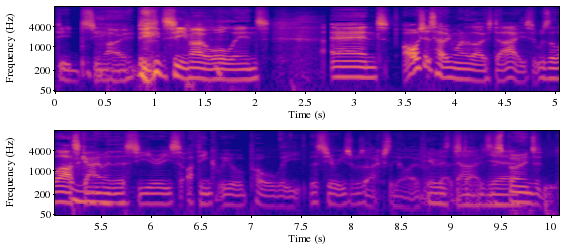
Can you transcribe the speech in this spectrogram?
Did Simo did Simo all ends. And I was just having one of those days. It was the last game of Mm. the series. I think we were probably the series was actually over. It at was done, stage. yeah. The Spoons had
